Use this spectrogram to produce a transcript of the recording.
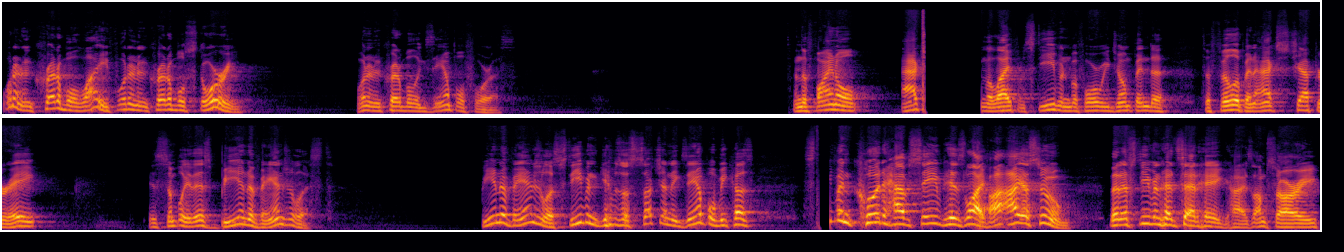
What an incredible life. What an incredible story. What an incredible example for us. And the final action in the life of Stephen before we jump into to Philip in Acts chapter 8 is simply this be an evangelist. Be an evangelist. Stephen gives us such an example because Stephen could have saved his life. I, I assume that if Stephen had said, hey guys, I'm sorry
